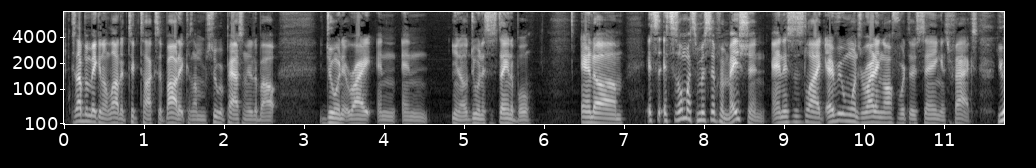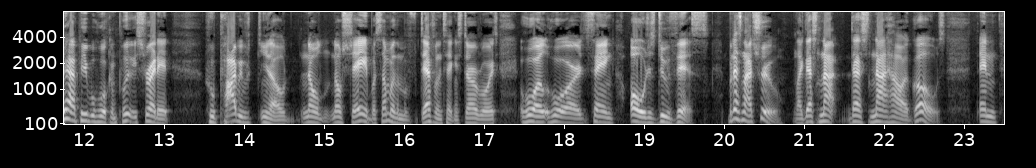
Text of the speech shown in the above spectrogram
because I've been making a lot of TikToks about it because I'm super passionate about doing it right and and you know doing it sustainable and um it's it's so much misinformation and it's just like everyone's writing off what they're saying as facts. You have people who are completely shredded who probably you know no no shade but some of them have definitely taken steroids who are who are saying oh just do this. But that's not true. Like that's not that's not how it goes. And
